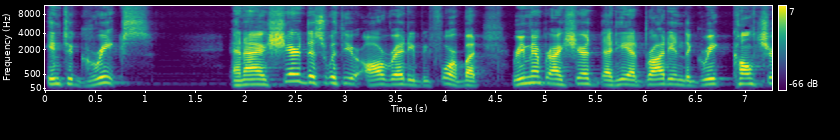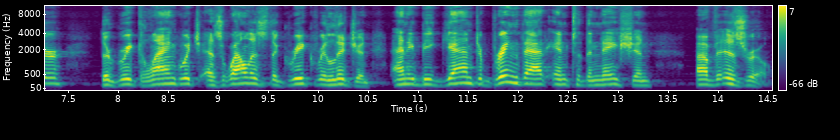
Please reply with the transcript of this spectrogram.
into Greeks. And I shared this with you already before, but remember I shared that he had brought in the Greek culture the Greek language as well as the Greek religion, and he began to bring that into the nation of Israel.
